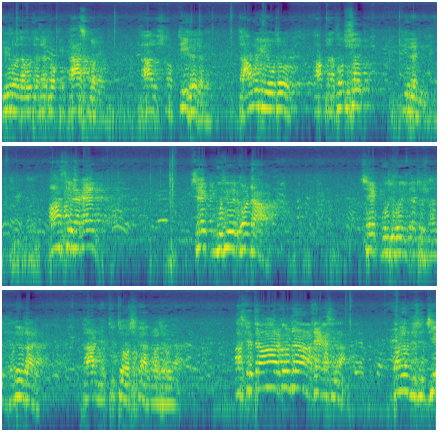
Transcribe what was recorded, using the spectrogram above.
বিপদ আপদের পক্ষে কাজ করেন, তাহলে সব ঠিক হয়ে যাবে। তা আওয়ামী মতো আপনারা প্রতিশোধ নেবেন। আজকে দেখেন, শেখ মুজিবের ঘটনা শেখ মুজিবুর স্বাধীনতায় তার নেতৃত্ব অস্বীকার করা যাবে না। আজকে তার কন্যা শেখ হাসিনা বাংলাদেশে যে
